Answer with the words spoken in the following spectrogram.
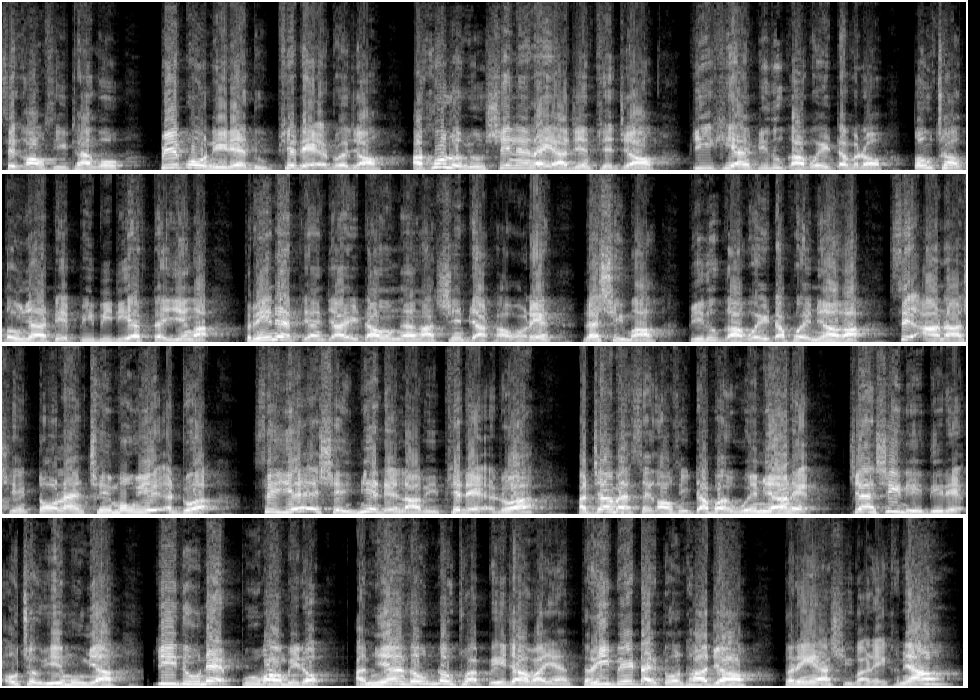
စစ်ကောင်စီထံကိုပေးပို့နေတဲ့သူဖြစ်တဲ့အတွက်ကြောင့်အခုလိုမျိုးရှင်းလင်းလိုက်ရခြင်းဖြစ်ကြောင်းပြည်ခိုင်ပြည်သူ့ကာကွယ်ရေးတပ်မတော်3631 PPDF တပ်ရင်းကသတင်းနဲ့ပြန်ကြားရေးတာဝန်ခံကရှင်းပြထားပါတယ်လက်ရှိမှာပြည်သူ့ကာကွယ်ရေးတပ်ဖွဲ့များကစစ်အာဏာရှင်တော်လန်ချေမှုန်းရေးအတွက်စစ်ရဲအရှိန်မြင့်တင်လာပြီးဖြစ်တဲ့အတွက် အကြမ်းဖက်စစ်ကောင်စီတပ်ဖွဲ့ဝင်များနဲ့ကြန့်ရှိနေသေးတဲ့အုပ်ချုပ်ရေးမှုများပြည်သူနဲ့ပူးပေါင်းပြီးတော့အမြန်ဆုံးနှုတ်ထွက်ပေးကြပါရန်သတိပေးတိုက်တွန်းထားကြောင်းသတင်းရရှိပါတယ်ခင်ဗျာ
